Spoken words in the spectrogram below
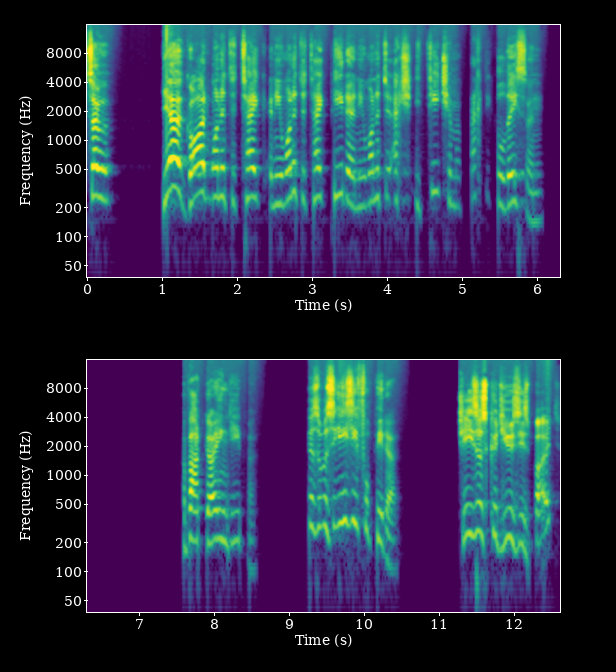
So yeah, God wanted to take, and He wanted to take Peter and He wanted to actually teach him a practical lesson about going deeper. Because it was easy for Peter. Jesus could use his boat.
